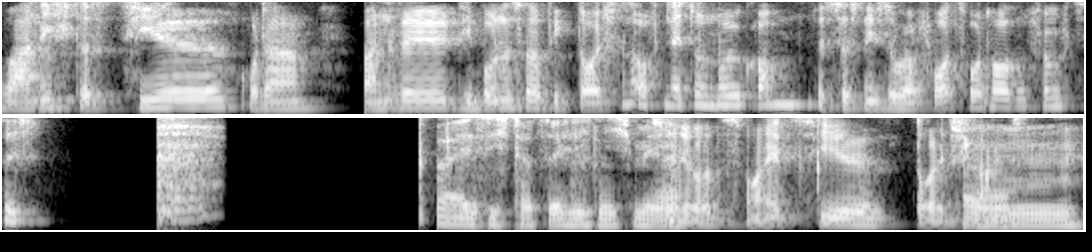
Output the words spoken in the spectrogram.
war nicht das Ziel oder wann will die Bundesrepublik Deutschland auf netto Null kommen? Ist das nicht sogar vor 2050? Weiß ich tatsächlich nicht mehr. CO2-Ziel Deutschland. Ähm,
